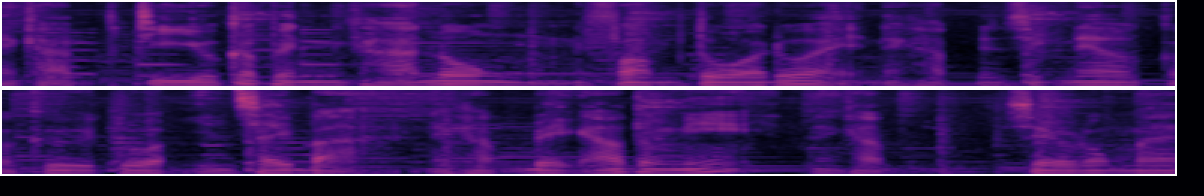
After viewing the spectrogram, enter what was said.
นะครับ GU ก็เป็นขาลงฟอร์มตัวด้วยนะครับ เป็น signal ก็คือตัว inside bar นะครับ break out ตรงนี้นะครับ เซลล์ลงมา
